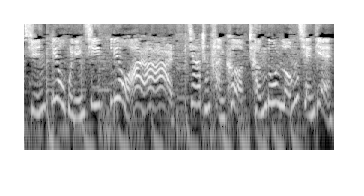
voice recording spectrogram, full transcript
寻六五零七六二二二，嘉诚坦克成都龙泉店。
